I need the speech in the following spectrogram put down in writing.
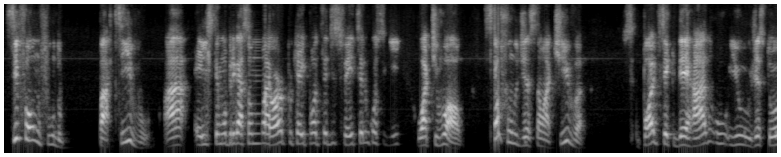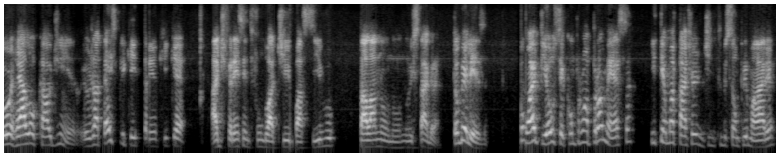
Se for um fundo passivo, a, eles têm uma obrigação maior, porque aí pode ser desfeito se ele não conseguir o ativo-alvo. Se é um fundo de gestão ativa, pode ser que dê errado o, e o gestor realocar o dinheiro. Eu já até expliquei também o que, que é a diferença entre fundo ativo e passivo, tá lá no, no, no Instagram. Então, beleza. Com o IPO, você compra uma promessa e tem uma taxa de distribuição primária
